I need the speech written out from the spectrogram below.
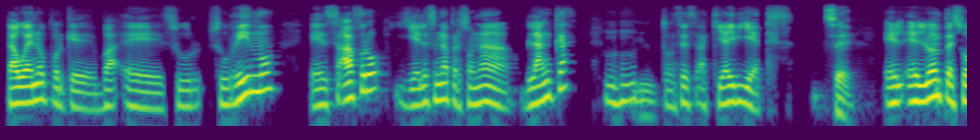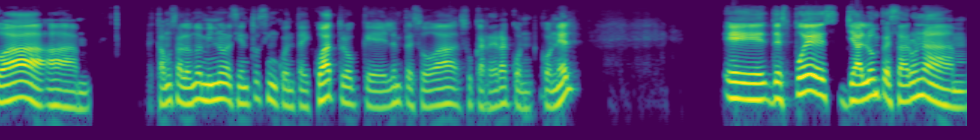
está bueno porque va, eh, su, su, ritmo es afro y él es una persona blanca. Entonces aquí hay billetes. Sí. Él, él lo empezó a, estamos hablando de 1954, que él empezó a, su carrera con, con él. Eh, después ya lo empezaron a,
